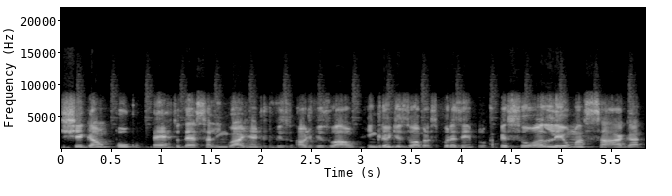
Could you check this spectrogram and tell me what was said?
chegar um pouco perto dessa linguagem audiovisual em grandes obras. Por exemplo, a pessoa lê uma saga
